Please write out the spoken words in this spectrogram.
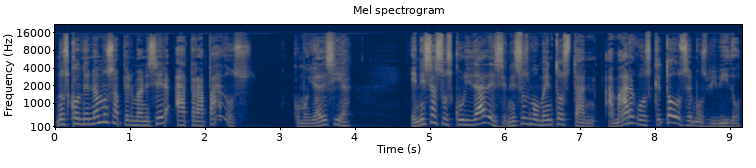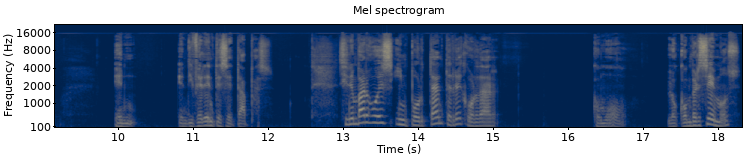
nos condenamos a permanecer atrapados, como ya decía, en esas oscuridades, en esos momentos tan amargos que todos hemos vivido en, en diferentes etapas. Sin embargo, es importante recordar, como lo conversemos,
